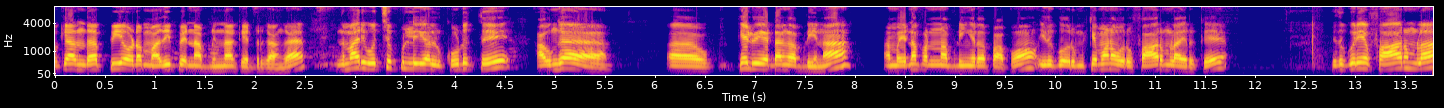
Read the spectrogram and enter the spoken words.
ஓகே அந்த பியோட மதிப்பு என்ன அப்படின்னு தான் கேட்டிருக்காங்க. இந்த மாதிரி உச்சி புள்ளிகள் கொடுத்து அவங்க கேள்வி கேட்டாங்க அப்படின்னா நம்ம என்ன பண்ணணும் அப்படிங்கிறத பார்ப்போம். இதுக்கு ஒரு முக்கியமான ஒரு ஃபார்முலா இருக்குது இதுக்குரிய formula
